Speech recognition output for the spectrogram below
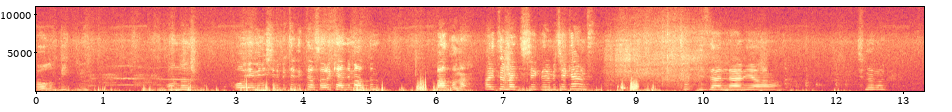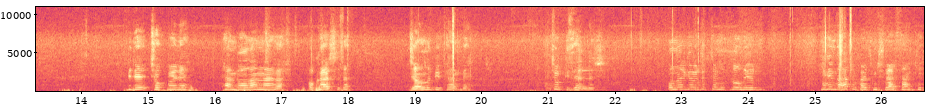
Oğlum bitmiyor. Ondan o evin işini bitirdikten sonra kendimi attım balkona. Ay tırnak çiçeklerimi çeker misin? Çok güzeller ya. Şuna bak. Bir de çok böyle pembe olanlar var. O karşıda. Canlı bir pembe. Çok güzeller. Onları gördükçe mutlu oluyorum. Bugün daha çok açmışlar sanki.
